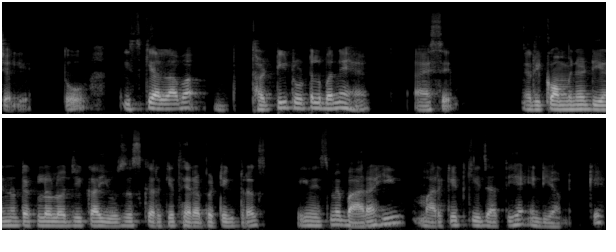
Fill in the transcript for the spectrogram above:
चलिए तो इसके अलावा थर्टी टोटल बने हैं ऐसे। रिकॉम्बिनेट डीएनओ टेक्नोलॉजी का यूजेस करके थेरापेटिक ड्रग्स लेकिन इसमें बारह ही मार्केट की जाती है इंडिया में ओके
